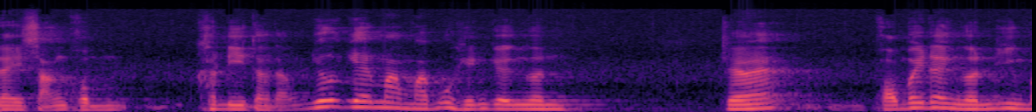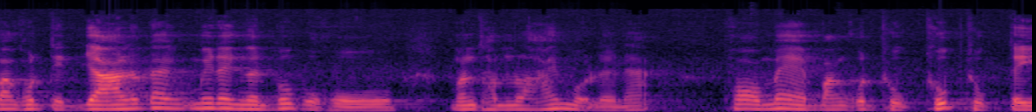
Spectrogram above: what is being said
ในสังคมคดีต่างๆ เยอะแยะมากมายพราะเห็นแก่เงินใช่ไหมพอไม่ได้เงินยิ่งบางคนติดยาแล้วได้ไม่ได้เงินปุ๊บโอ้โห มันทำร้ายหมดเลยนะ พ่อแม่บางคนถูกทุบถูกตี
